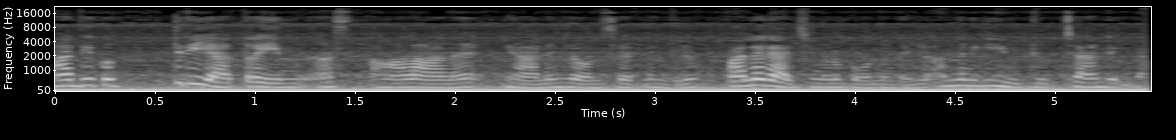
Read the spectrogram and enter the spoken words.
ആദ്യമൊക്കെ ഒത്തിരി യാത്ര ചെയ്യുന്ന ആളാണ് ഞാനും ജോൺസേട്ടനെങ്കിലും പല രാജ്യങ്ങളും പോകുന്നുണ്ടെങ്കിലും അന്ന് എനിക്ക് യൂട്യൂബ് ചാനലില്ല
